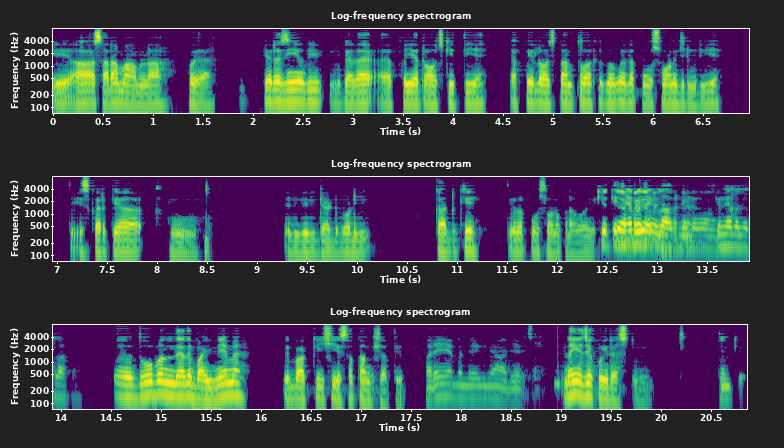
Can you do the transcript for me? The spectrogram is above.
ਕਿ ਆ ਸਾਰਾ ਮਾਮਲਾ ਹੋਇਆ। ਫਿਰ ਅਸੀਂ ਉਹਦੀ ਬਕਾਇਦਾ ਐਫ ਆਈ ਆਰ ਲਾਂਚ ਕੀਤੀ ਹੈ। ਐਫਏ ਲੌਜ ਕਰਨ ਤੋਂ ਬਾਅਦ ਕਿਉਂਕਿ ਇਹਦਾ ਪੋਸਟਮਾਰਟਮ ਜ਼ਰੂਰੀ ਹੈ ਤੇ ਇਸ ਕਰਕੇ ਆ ਇਹਦੀ ਜਿਹੜੀ ਡੈੱਡ ਬੋਡੀ ਕੱਢ ਕੇ ਤੇ ਉਹਦਾ ਪੋਸਟਮਾਰਟਮ ਕਰਾਵਾਂਗੇ। ਕਿੰਨੇ ਬੰਦੇ ਖਿਲਾਫ ਕਿੰਨੇ ਬੰਦੇ ਖਿਲਾਫ ਦੋ ਬੰਦਿਆਂ ਦੇ ਬਾਈ ਨੇਮ ਹੈ ਤੇ ਬਾਕੀ 6-7 ਅਨਸ਼ਾਤੇ ਆ ਬੰਦੇ ਜਾਂ ਅਜੇ? ਨਹੀਂ ਅਜੇ ਕੋਈ ਅਰੈਸਟ ਨਹੀਂ। Thank you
